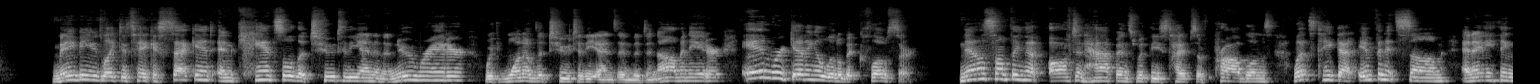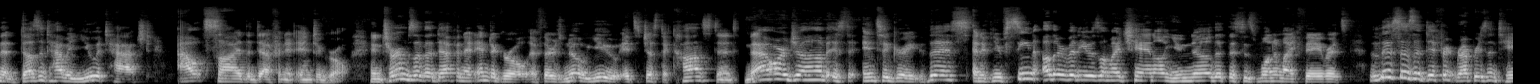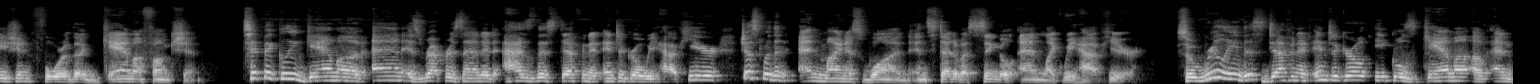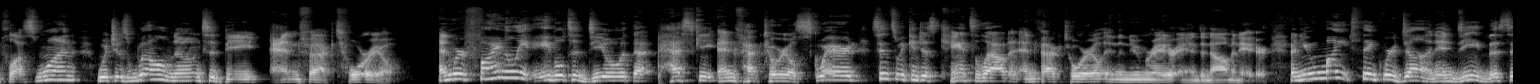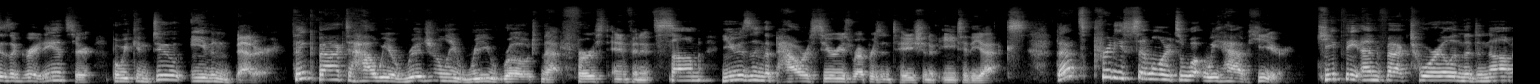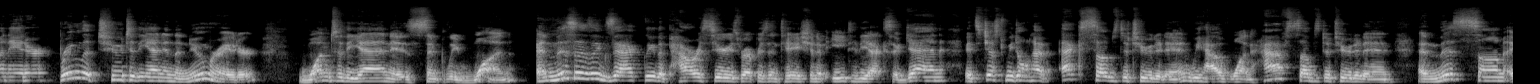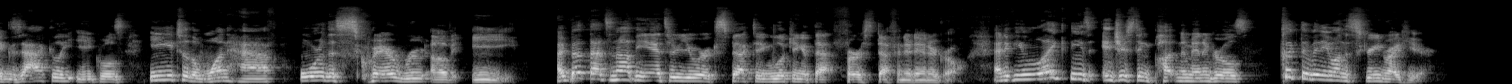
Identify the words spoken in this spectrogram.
Maybe you'd like to take a second and cancel the 2 to the n in the numerator with one of the 2 to the n's in the denominator, and we're getting a little bit closer. Now something that often happens with these types of problems, let's take that infinite sum and anything that doesn't have a u attached outside the definite integral. In terms of the definite integral, if there's no u, it's just a constant. Now our job is to integrate this, and if you've seen other videos on my channel, you know that this is one of my favorites. This is a different representation for the gamma function. Typically, gamma of n is represented as this definite integral we have here, just with an n minus 1 instead of a single n like we have here. So really, this definite integral equals gamma of n plus 1, which is well known to be n factorial. And we're finally able to deal with that pesky n factorial squared since we can just cancel out an n factorial in the numerator and denominator. And you might think we're done. Indeed, this is a great answer, but we can do even better. Think back to how we originally rewrote that first infinite sum using the power series representation of e to the x. That's pretty similar to what we have here. Keep the n factorial in the denominator, bring the 2 to the n in the numerator, 1 to the n is simply 1, and this is exactly the power series representation of e to the x again, it's just we don't have x substituted in, we have 1 half substituted in, and this sum exactly equals e to the 1 half or the square root of e. I bet that's not the answer you were expecting looking at that first definite integral. And if you like these interesting Putnam integrals, click the video on the screen right here.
